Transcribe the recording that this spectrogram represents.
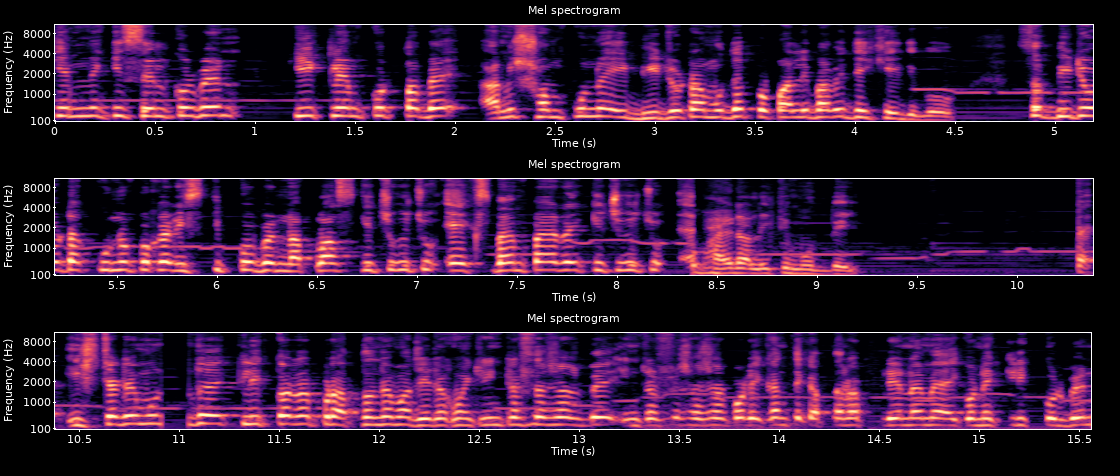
কেমনে কি সেল করবেন, কি ক্লেম করতে হবে, আমি সম্পূর্ণ এই ভিডিওটার মধ্যে প্রপারলি ভাবে দেখিয়ে দিব। সো ভিডিওটা কোনো প্রকার স্কিপ করবেন না প্লাস কিছু কিছু এক্স ভ্যাম্পায়ারের কিছু কিছু ভাইরাল ইতিমধ্যেই। স্টার্টের মধ্যে ক্লিক করার পর আপনাদের মাঝে এরকম একটা ইন্টারফেস আসবে ইন্টারফেস আসার পর এখান থেকে আপনারা প্লে নামে আইকনে ক্লিক করবেন।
